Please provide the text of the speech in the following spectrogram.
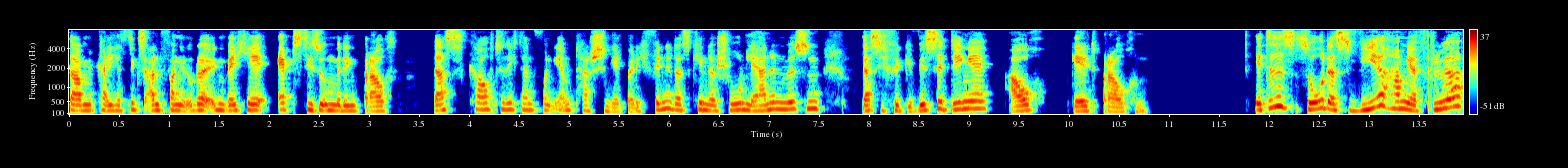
damit kann ich jetzt nichts anfangen. Oder irgendwelche Apps, die sie unbedingt braucht. Das kauft sie sich dann von ihrem Taschengeld. Weil ich finde, dass Kinder schon lernen müssen, dass sie für gewisse Dinge auch Geld brauchen. Jetzt ist es so, dass wir haben ja früher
